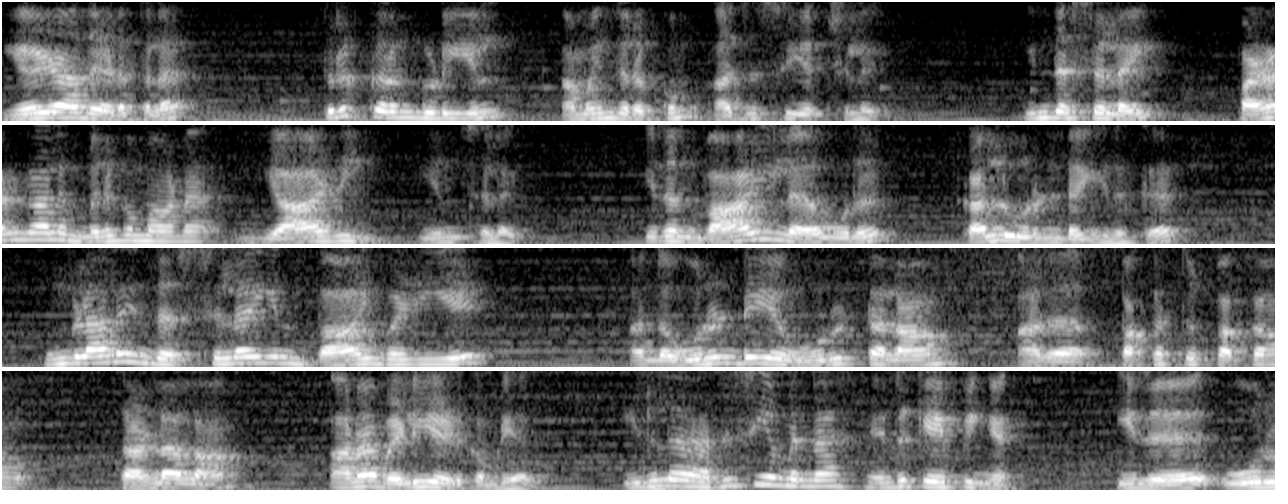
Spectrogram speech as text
ஏழாவது இடத்துல திருக்கரங்குடியில் அமைந்திருக்கும் அதிசய சிலை. இந்த சிலை பழங்கால மிருகமான யாழியின் சிலை. இதன் வாயில் ஒரு கல் உருண்டை இருக்கு. உங்களால் இந்த சிலையின் வாய் வழியே அந்த உருண்டையை உருட்டலாம் அதை பக்கத்து பக்கம் தள்ளலாம் ஆனால் வெளியே எடுக்க முடியாது. இதில் அதிசயம் என்ன என்று கேட்பீங்க இது ஒரு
